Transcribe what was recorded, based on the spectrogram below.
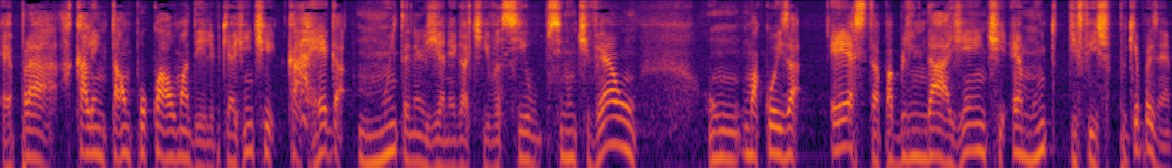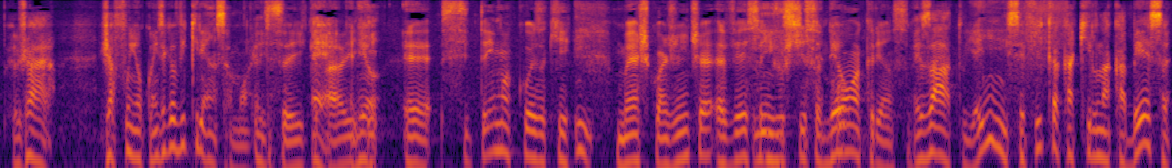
é para acalentar um pouco a alma dele, porque a gente carrega muita energia negativa. Se, se não tiver um, um uma coisa extra para blindar a gente, é muito difícil. Porque, por exemplo, eu já já fui em ocorrência que eu vi criança morta. É isso aí. É, entendeu? É, se tem uma coisa que e, mexe com a gente é, é ver essa isso, injustiça entendeu? com a criança. Exato. E aí você fica com aquilo na cabeça.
